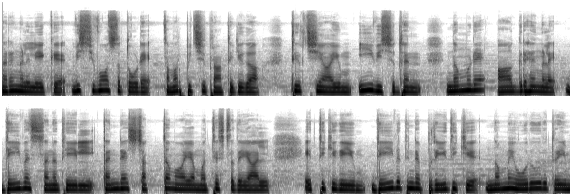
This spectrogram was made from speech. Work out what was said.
കരങ്ങളിലേക്ക് വിശ്വാസത്തോടെ സമർപ്പിച്ച് പ്രാർത്ഥിക്കുക. തീർച്ചയായും ഈ വിശുദ്ധൻ നമ്മുടെ ആഗ്രഹങ്ങളെ ദൈവസന്നദ്ധിയിൽ തന്റെ ശക്തമായ മധ്യസ്ഥതയാൽ എത്തിക്കുകയും ദൈവത്തിന്റെ പ്രീതിക്ക് നമ്മെ ഓരോരുത്തരെയും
